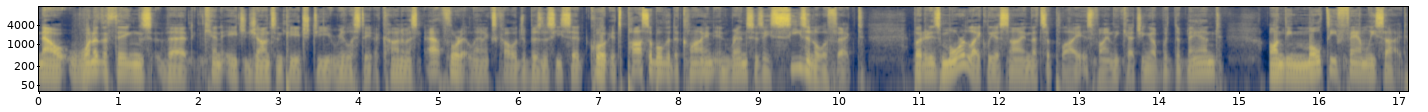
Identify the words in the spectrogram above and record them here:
now, one of the things that Ken H. Johnson, PhD, real estate economist at Florida Atlantic's College of Business, he said, quote, it's possible the decline in rents is a seasonal effect – but it is more likely a sign that supply is finally catching up with demand on the multifamily side.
